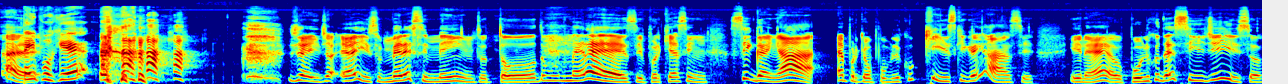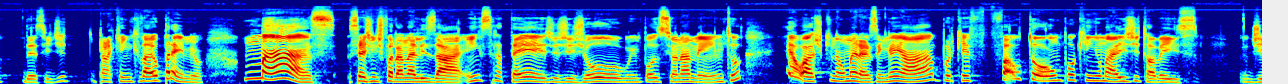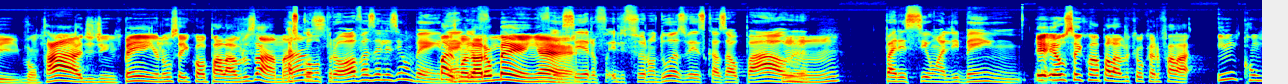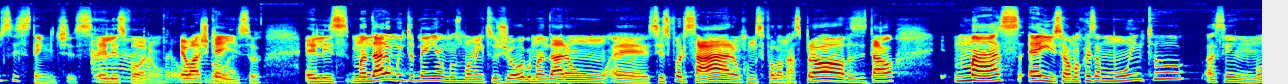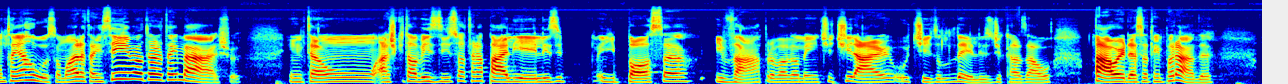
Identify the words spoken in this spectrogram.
É, Tem porquê? Gente, é isso. Merecimento, todo mundo merece. Porque, assim, se ganhar, é porque o público quis que ganhasse. E, né, o público decide isso. Decide pra quem que vai o prêmio. Mas, se a gente for analisar em estratégias de jogo, em posicionamento, eu acho que não merecem ganhar, porque faltou um pouquinho mais de, talvez, de vontade, de empenho, não sei qual palavra usar, mas... Mas como provas, eles iam bem, mas né? mandaram bem, é. Venceram. Eles foram duas vezes casal power. Uhum. Pareciam ali bem... E- Eu sei qual é a palavra que eu quero falar. Inconsistentes, Ah, eles foram. pro- eu acho que é boa. isso. Eles mandaram muito bem em alguns momentos do jogo, mandaram, é, se esforçaram, como você falou, nas provas e tal. Mas é isso, é uma coisa muito assim, montanha russa. Uma hora tá em cima, outra hora tá embaixo. Então, acho que talvez isso atrapalhe eles e, e possa e vá, provavelmente, tirar o título deles de casal power dessa temporada.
